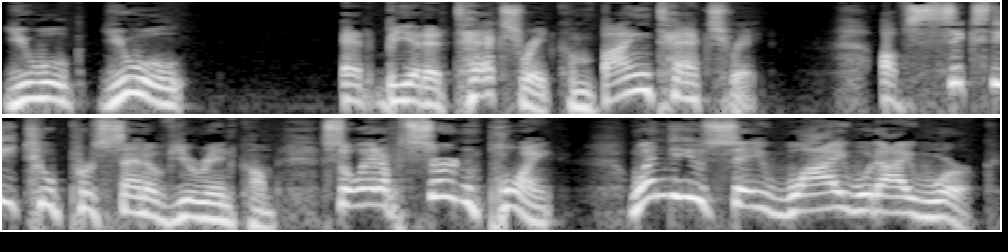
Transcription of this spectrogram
you will, you will at, be at a tax rate, combined tax rate, of 62% of your income. So, at a certain point, when do you say, why would I work?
